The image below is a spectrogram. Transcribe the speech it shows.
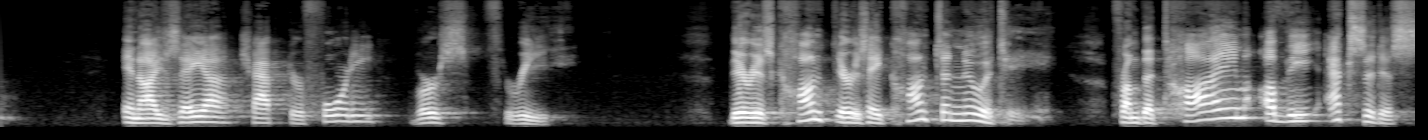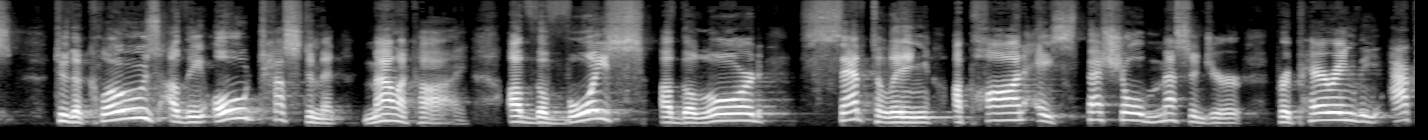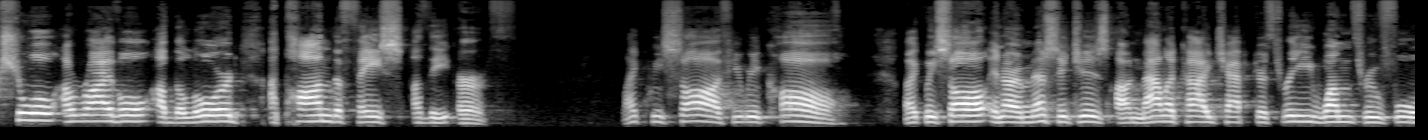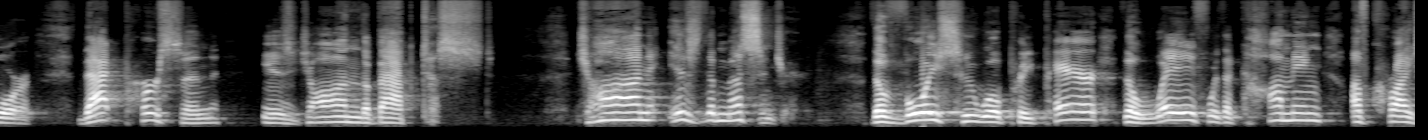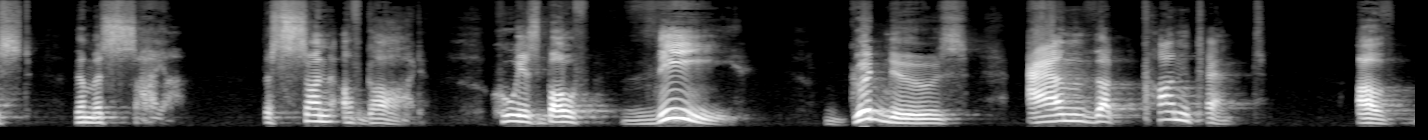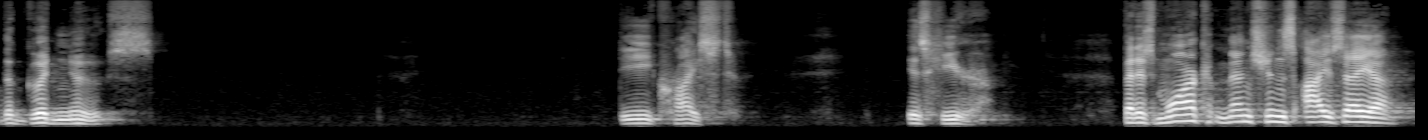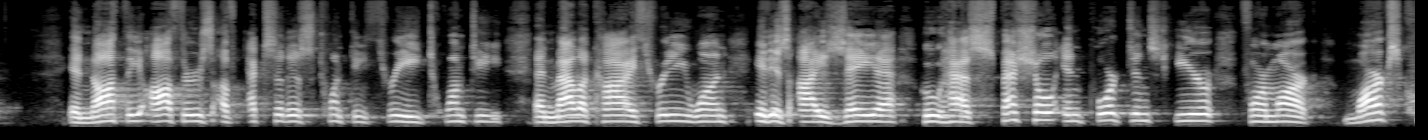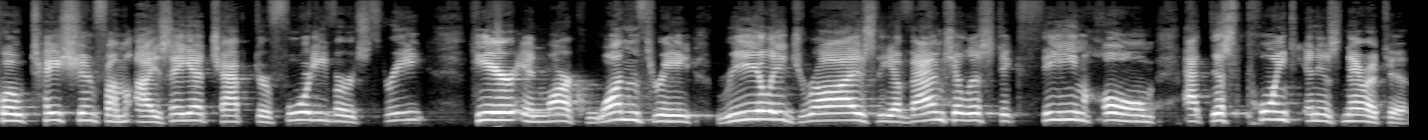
in Isaiah chapter 40, verse 3. There is, con- there is a continuity from the time of the Exodus to the close of the Old Testament, Malachi, of the voice of the Lord settling upon a special messenger, preparing the actual arrival of the Lord upon the face of the earth. Like we saw, if you recall, like we saw in our messages on Malachi chapter 3, 1 through 4. That person is John the Baptist. John is the messenger, the voice who will prepare the way for the coming of Christ, the Messiah, the Son of God, who is both the good news and the content of the good news. The Christ is here. But as Mark mentions Isaiah, and not the authors of Exodus 23 20 and Malachi 3 1. It is Isaiah who has special importance here for Mark. Mark's quotation from Isaiah chapter 40, verse 3, here in Mark 1 3, really drives the evangelistic theme home at this point in his narrative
